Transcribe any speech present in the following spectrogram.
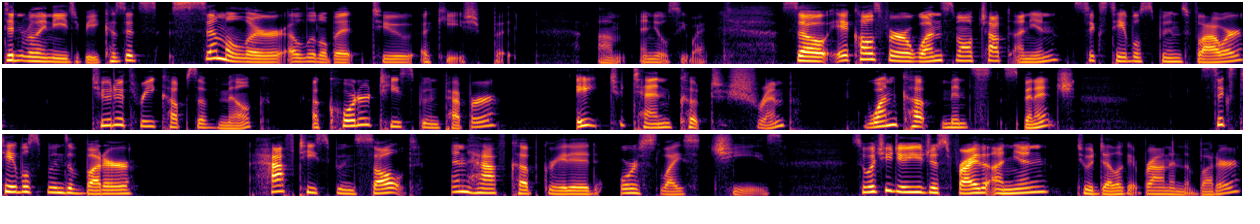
didn't really need to be because it's similar a little bit to a quiche, but um, and you'll see why. So it calls for one small chopped onion, six tablespoons flour, two to three cups of milk, a quarter teaspoon pepper, eight to 10 cooked shrimp, one cup minced spinach, six tablespoons of butter, half teaspoon salt, and half cup grated or sliced cheese. So, what you do, you just fry the onion to a delicate brown in the butter.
